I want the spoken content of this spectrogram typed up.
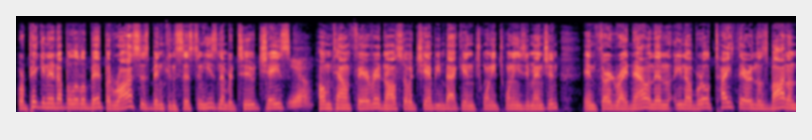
were picking it up a little bit. But Ross has been consistent. He's number two. Chase, Yeah. hometown favorite, and also a champion back in 2020, as you mentioned, in third right now. And then you know real tight there in those bottom.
